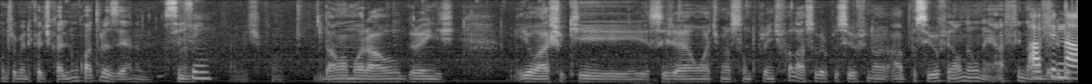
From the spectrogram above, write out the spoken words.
contra o América de Cali num 4x0, né? Sim. Sim. Sabe, Tipo, dá uma moral grande. E eu acho que esse já é um ótimo assunto pra gente falar sobre a possível final. A possível final não, né? A final A da final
